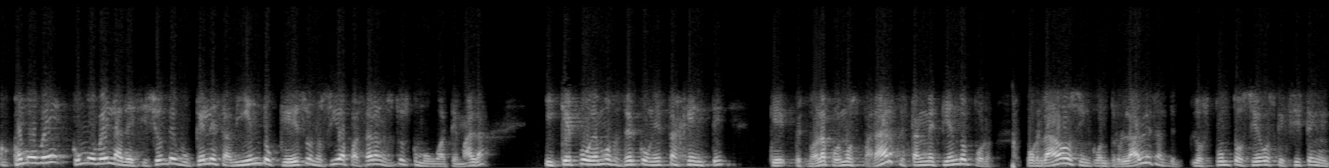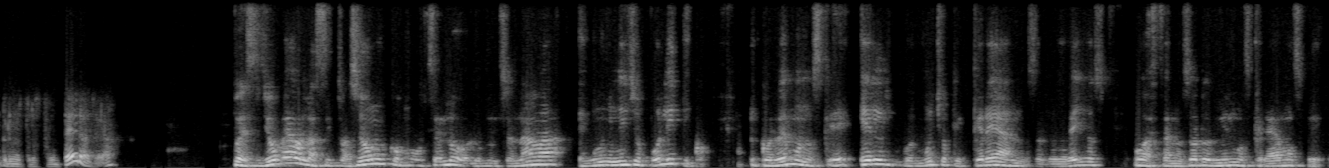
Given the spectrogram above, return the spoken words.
¿cómo, ve, ¿Cómo ve la decisión de Bukele sabiendo que eso nos iba a pasar a nosotros como Guatemala? ¿Y qué podemos hacer con esta gente que pues no la podemos parar? Se están metiendo por, por lados incontrolables ante los puntos ciegos que existen entre nuestras fronteras, ¿verdad? Pues yo veo la situación, como usted lo, mencionaba, en un inicio político. Recordémonos que él, por mucho que crean los salvadoreños, o hasta nosotros mismos creamos que,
